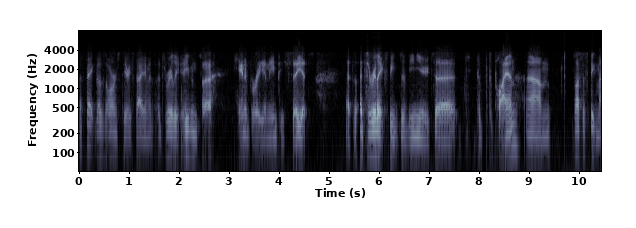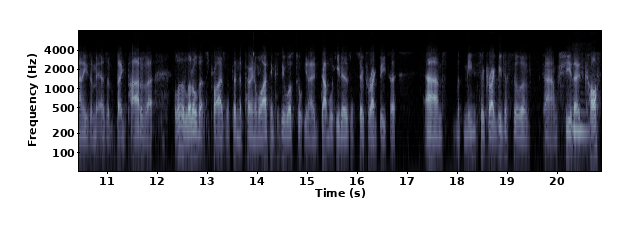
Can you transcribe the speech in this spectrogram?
the fact is, Orange Theory Stadium, it's, it's really even for Canterbury and the NPC, it's it's, it's a really expensive venue to to, to play in. Um, so I suspect money is a, is a big part of it. I was a little bit surprised within the Puna I think, because there was talk, you know double headers with Super Rugby to um, with men's Super Rugby to sort of um, share those mm. costs.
